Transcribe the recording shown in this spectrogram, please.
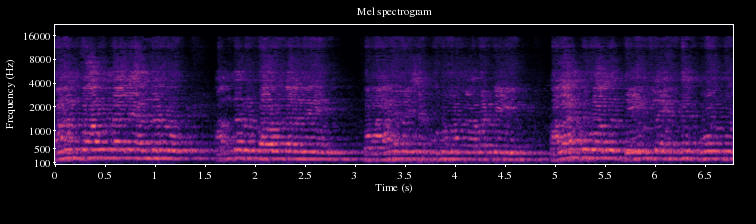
మనం బాగుండాలి అందరూ అందరూ బాగుండాలని మన ఆదివేశ కుటుంబం కాబట్టి అలాంటి వాళ్ళు దేంట్లో ఎంత కోరుతూ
